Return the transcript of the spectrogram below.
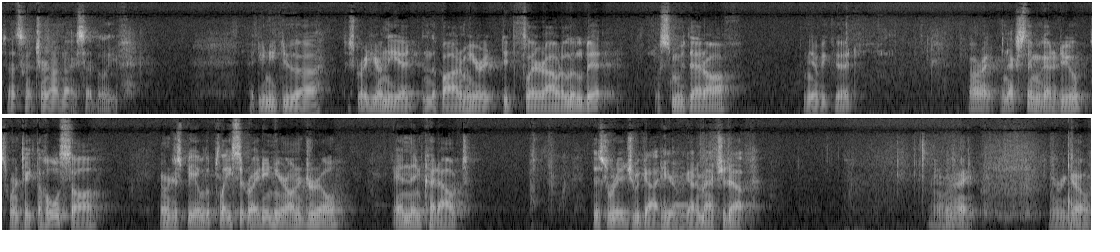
So that's going to turn out nice, I believe. I do need to uh, just right here on the edge and the bottom here. It did flare out a little bit. We'll smooth that off and it'll be good. Alright the next thing we got to do is we're going to take the hole saw and we'll just be able to place it right in here on a drill and then cut out this ridge we got here. We got to match it up. Alright here we go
